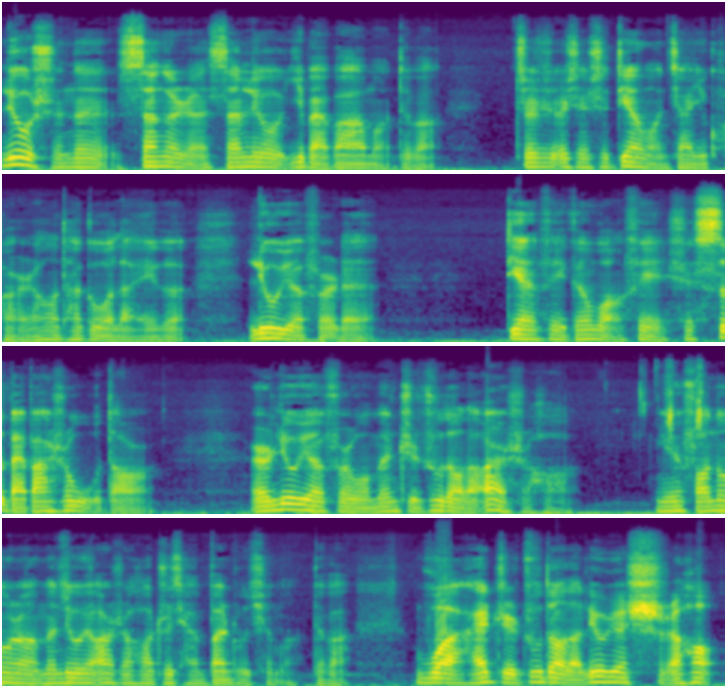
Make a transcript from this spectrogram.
六十那三个人三六一百八嘛，对吧？这而且是电网加一块儿，然后他给我来一个六月份的电费跟网费是四百八十五刀，而六月份我们只住到了二十号，因为房东让我们六月二十号之前搬出去嘛，对吧？我还只住到了六月十号，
